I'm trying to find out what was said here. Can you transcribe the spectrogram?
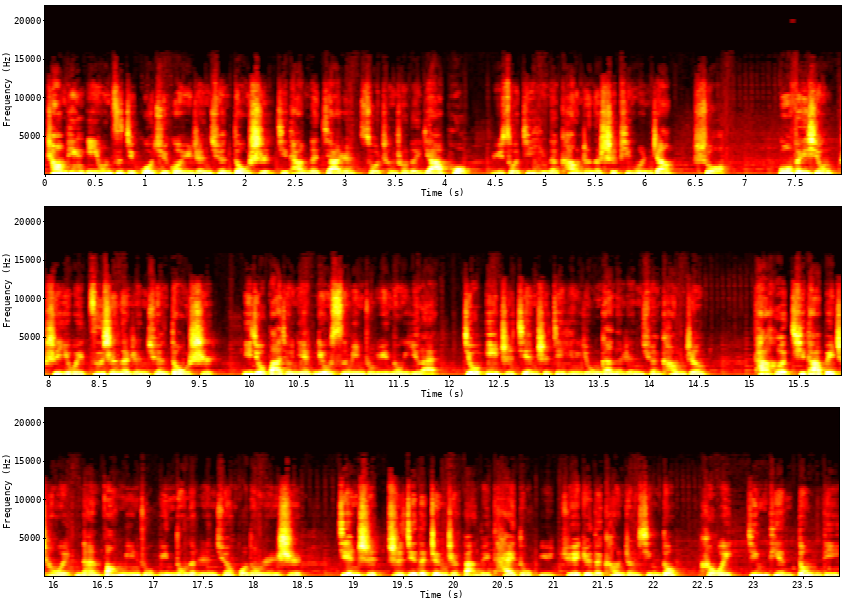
常平引用自己过去关于人权斗士及他们的家人所承受的压迫与所进行的抗争的视频文章说：“郭飞雄是一位资深的人权斗士，一九八九年六四民主运动以来就一直坚持进行勇敢的人权抗争。他和其他被称为南方民主运动的人权活动人士。”坚持直接的政治反对态度与决绝的抗争行动，可谓惊天动地。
